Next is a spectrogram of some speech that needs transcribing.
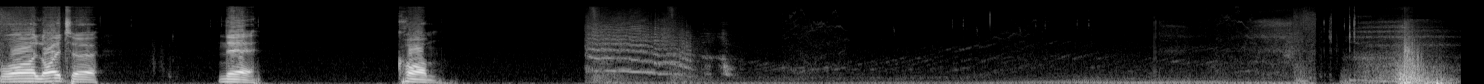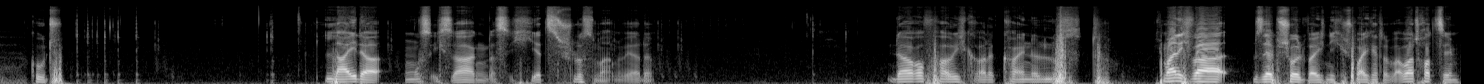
Boah, Leute. Nee. Komm. Gut. Leider muss ich sagen, dass ich jetzt Schluss machen werde. Darauf habe ich gerade keine Lust. Ich meine, ich war selbst schuld, weil ich nicht gespeichert habe, aber trotzdem.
